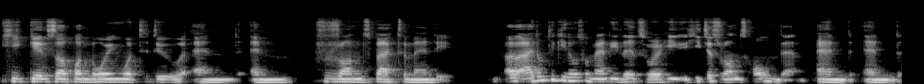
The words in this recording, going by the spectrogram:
he gives up on knowing what to do and and runs back to Mandy. I don't think he knows where Mandy lives. Where he, he just runs home then and and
